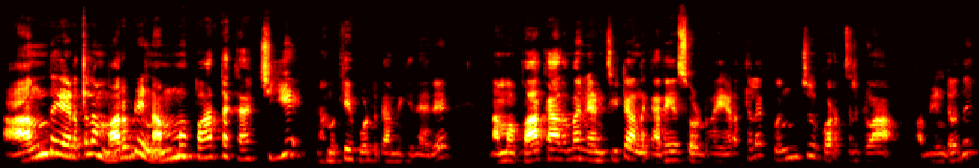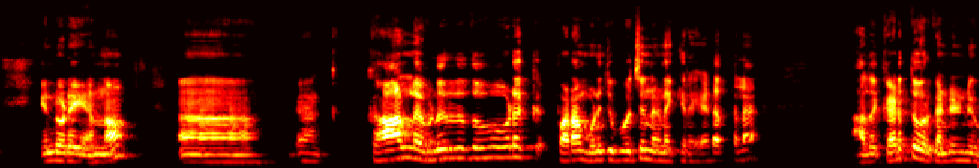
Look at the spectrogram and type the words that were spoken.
அந்த இடத்துல மறுபடியும் நம்ம பார்த்த காட்சியே நமக்கே போட்டு காமிக்கிறாரு. நம்ம பார்க்காத மாதிரி நினைச்சிட்டு அந்த கதையை சொல்ற இடத்துல கொஞ்சம் குறைச்சிருக்கலாம் அப்படின்றது என்னுடைய எண்ணம். காலில் விழுறதோட க- படம் முடிஞ்சு போச்சுன்னு நினைக்கிற இடத்துல அதுக்கடுத்து ஒரு கண்டினியூ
